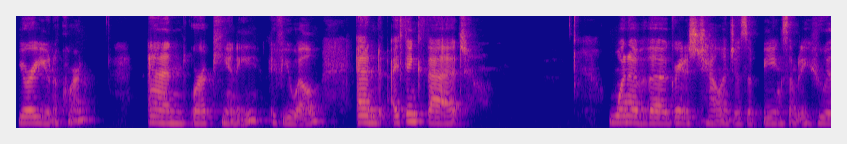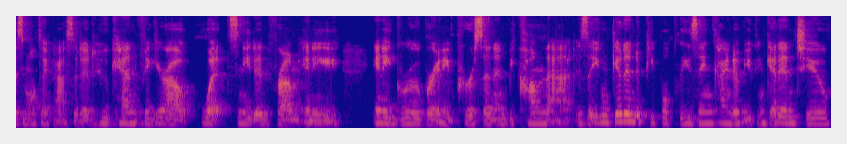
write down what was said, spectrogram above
You're a unicorn and or a peony, if you will. And I think that one of the greatest challenges of being somebody who is multifaceted, who can figure out what's needed from any any group or any person and become that is that you can get into people pleasing kind of you can get into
